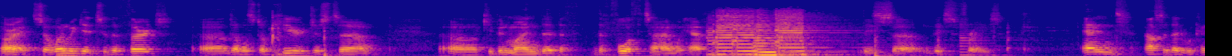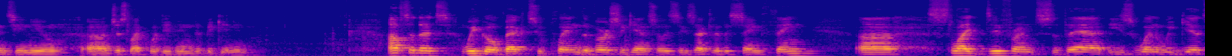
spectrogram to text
Alright, so when we get to the third uh, double stop here, just uh, uh keep in mind that the, the fourth time we have this, uh, this phrase. And after that, we continue uh, just like we did in the beginning. After that, we go back to playing the verse again, so it's exactly the same thing. Uh, slight difference there is when we get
